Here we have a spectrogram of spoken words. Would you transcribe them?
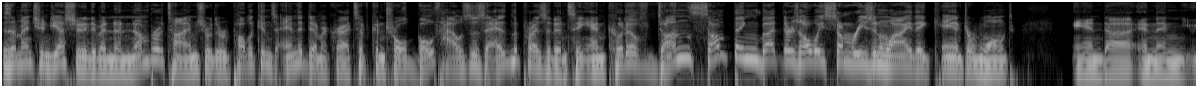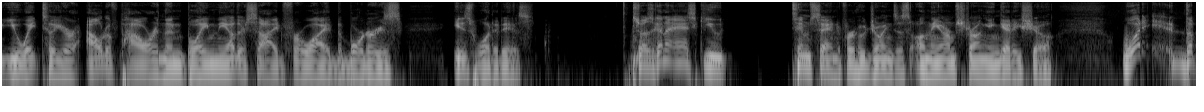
As I mentioned yesterday, there have been a number of times where the Republicans and the Democrats have controlled both houses and the presidency and could have done something, but there's always some reason why they can't or won't. And uh, and then you, wait till you're out of power and then blame the other side for why the border is is what it is. So I was going to ask you, Tim Sandefur, who joins us on the Armstrong and Getty show. What the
